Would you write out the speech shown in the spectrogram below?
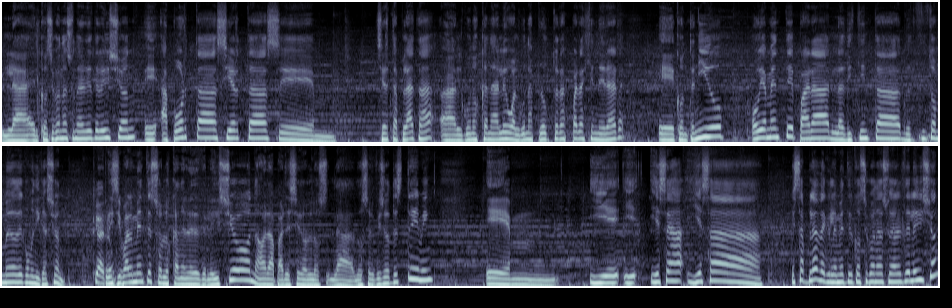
la- el Consejo Nacional de Televisión eh, aporta ciertas eh, cierta plata a algunos canales o algunas productoras para generar eh, contenido, obviamente para las distintas los distintos medios de comunicación. Claro. Principalmente son los canales de televisión, ahora aparecieron los, la- los servicios de streaming. eh, y, y- y esa, y esa, esa plata que le mete el Consejo Nacional de Televisión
